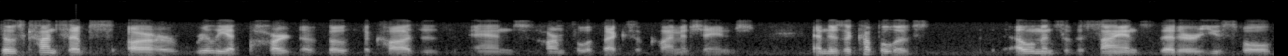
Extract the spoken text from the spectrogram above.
those concepts are really at the heart of both the causes and harmful effects of climate change. And there's a couple of elements of the science that are useful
